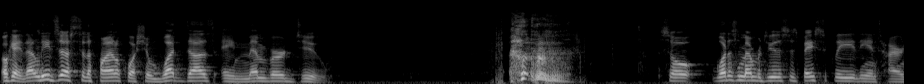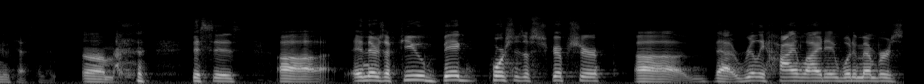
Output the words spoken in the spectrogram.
Okay, that leads us to the final question What does a member do? so, what does a member do? This is basically the entire New Testament. Um, this is, uh, and there's a few big portions of Scripture uh, that really highlighted what do members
